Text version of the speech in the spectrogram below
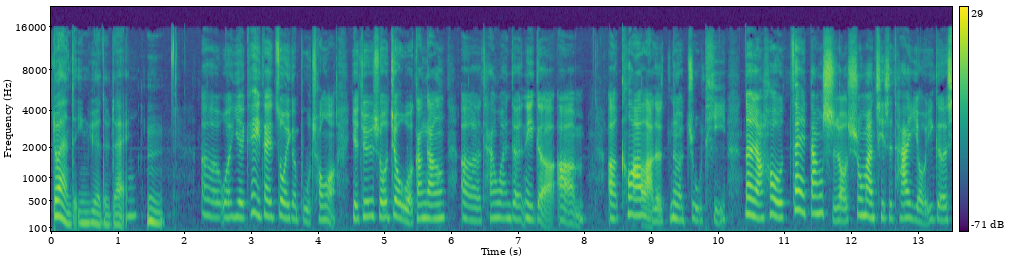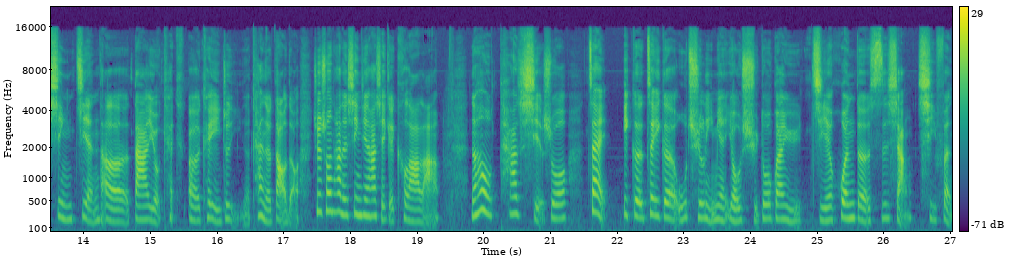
段的音乐，对不对？嗯，呃，我也可以再做一个补充哦，也就是说，就我刚刚呃谈完的那个呃。呃，克拉拉的那个主题，那然后在当时哦，舒曼其实他有一个信件，呃，大家有看，呃，可以就看得到的，就是说他的信件他写给克拉拉，然后他写说，在一个这一个舞曲里面有许多关于结婚的思想气氛，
